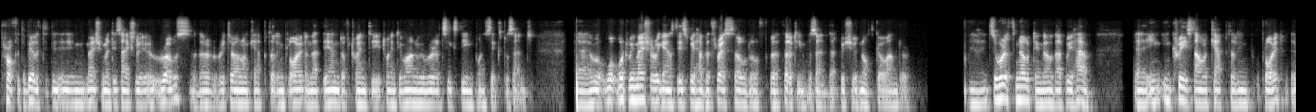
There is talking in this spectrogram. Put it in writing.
profitability measurement is actually ROCE, the return on capital employed, and at the end of 2021, we were at 16.6%. What we measure against is we have a threshold of 13% that we should not go under. It's worth noting, though, that we have Uh, increased our capital employed, uh,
